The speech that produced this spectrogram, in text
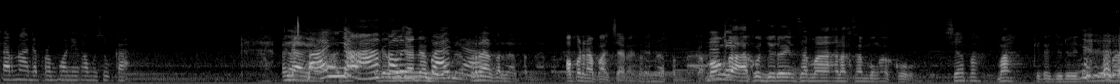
karena ada perempuan yang kamu suka? Enggak, enggak, Banyak, enggak, kalau bercanda, itu bercanda. banyak. Pernah, pernah, pernah. Oh, pernah pacaran? ya? Pernah, pernah. Mau nggak aku jodohin sama anak sambung aku? Siapa? Mah, kita jodohin aja, Mah.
